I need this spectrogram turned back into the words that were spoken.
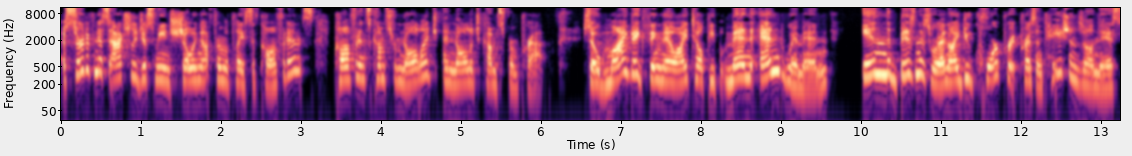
Assertiveness actually just means showing up from a place of confidence. Confidence comes from knowledge and knowledge comes from prep. So my big thing now, I tell people, men and women in the business world, and I do corporate presentations on this,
